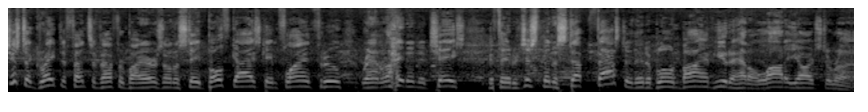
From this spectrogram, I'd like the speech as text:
Just a great defensive effort by Arizona State. Both guys came flying through, ran right into Chase. If they'd have just been a step faster, they'd have blown by him. He'd have had a lot of yards to run.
